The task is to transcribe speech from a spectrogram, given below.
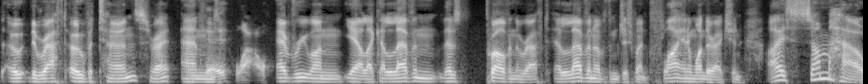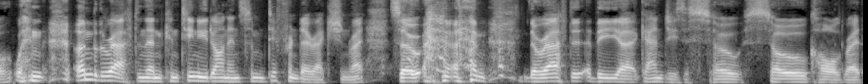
the raft overturns, right? And Okay. Wow. everyone, yeah, like eleven. There's 12 in the raft, 11 of them just went flying in one direction. I somehow went under the raft and then continued on in some different direction, right? So the raft, the uh, Ganges is so, so cold, right?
